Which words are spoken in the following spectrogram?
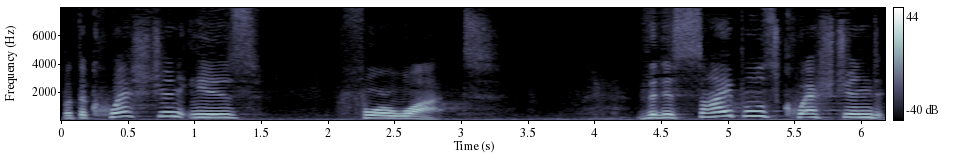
But the question is, for what? The disciples questioned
